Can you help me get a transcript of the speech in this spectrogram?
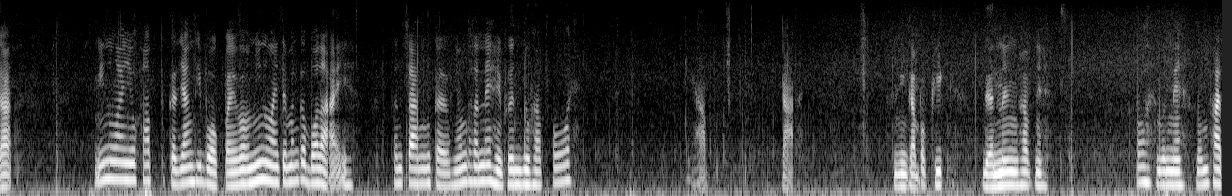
กะ มีหน่วยอยู่ครับกะอยังที่บอกไปว่ามีหน่วยแต่มันก็บ่หลายเพิ่นสั่งกะยังบ่ทันได้ให้เพิ่นอยู่ครับ โอ้ยนี่ครับกะอันนี้กับบักพริกเดือนหนึ่งครับเนี่ยโอ้ยเบิ่งเนี่ยลมพัด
